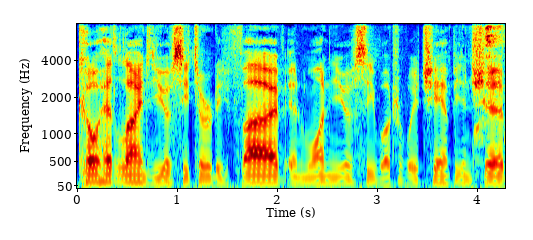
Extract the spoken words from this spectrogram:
Co-headlined UFC 35 and won UFC welterweight championship.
